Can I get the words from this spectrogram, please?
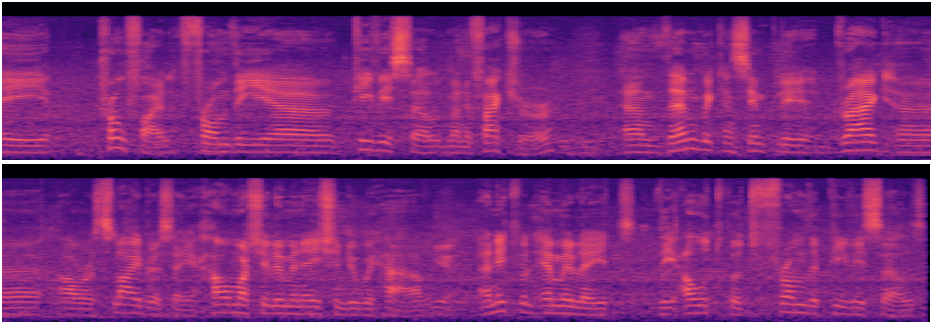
a profile from the uh, PV cell manufacturer Mm-hmm. and then we can simply drag uh, our slider say how much illumination do we have Yeah. and it will emulate the output from the PV cells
